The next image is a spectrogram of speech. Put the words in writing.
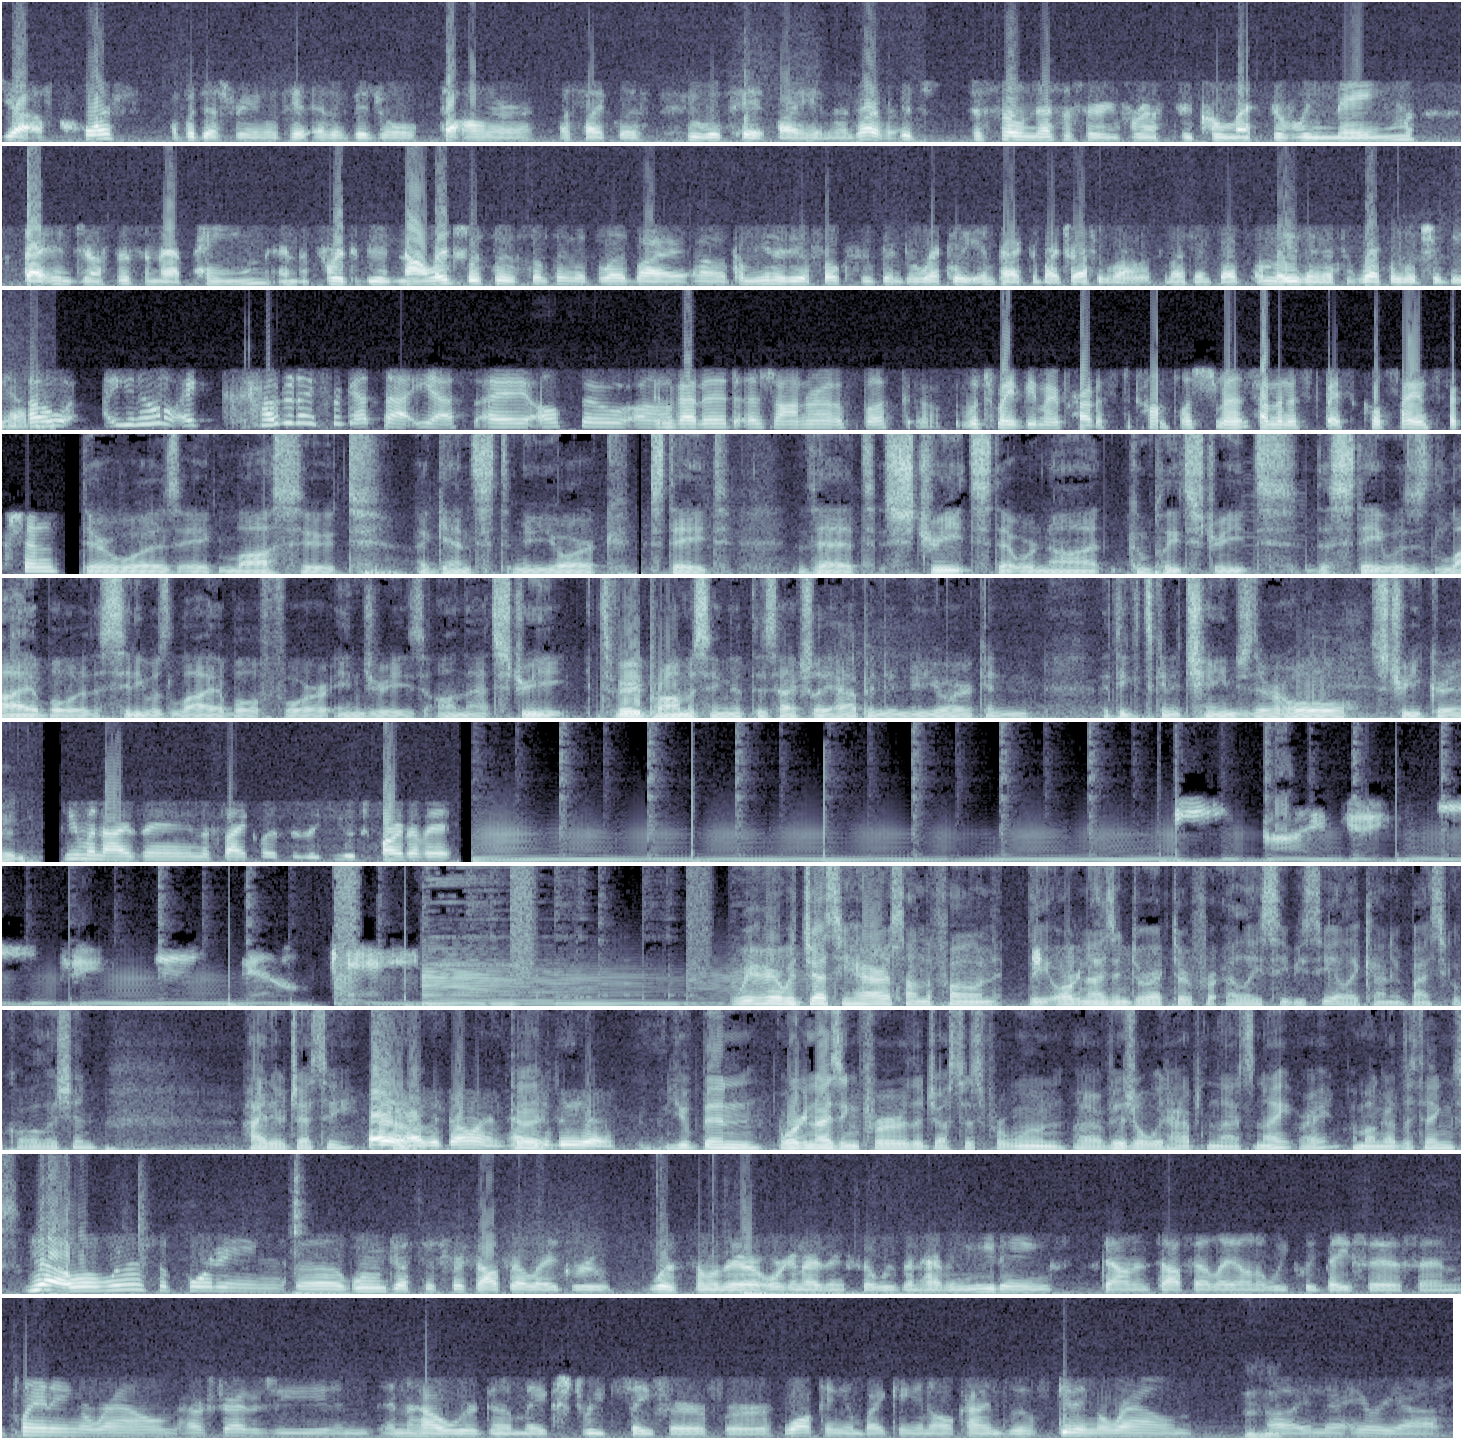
yeah, of course a pedestrian was hit at a vigil to honor a cyclist who was hit by a hit and run driver. It's just so necessary for us to collectively name that injustice and that pain and for it to be acknowledged. This is something that's led by a community of folks who've been directly impacted by traffic violence, and I think that's amazing. That's exactly what should be happening. Oh, you know, I, how did I forget that? Yes, I also um, invented a genre of book, uh, which might be my proudest accomplishment, feminist bicycle science fiction. There was a lawsuit against New York State that streets that were not complete streets, the state was liable or the city was liable for injuries on that street. It's very promising that this actually happened in New York, and I think it's going to change their whole street grid. Humanizing the cyclist is a huge part of it. We're here with Jesse Harris on the phone, the organizing director for LACBC, LA County Bicycle Coalition. Hi there, Jesse. Hey, uh, how's it going? Happy good. to be here. You've been organizing for the Justice for Woon uh, vigil, what happened last night, right? Among other things. Yeah, well, we're supporting the Woon Justice for South LA group with some of their organizing. So we've been having meetings down in South LA on a weekly basis and planning around our strategy and, and how we're going to make streets safer for walking and biking and all kinds of getting around Mhm. uh, in that area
